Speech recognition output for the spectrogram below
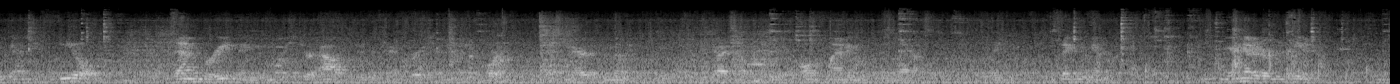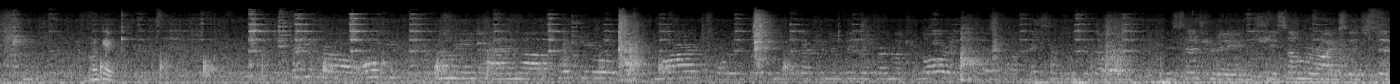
you can actually feel them breathing the moisture out through the transpiration. And of course, as Meredith and Millie, you guys help do all the planning and analysis. Thank you. Thank you again. I'm going to hand it over to Tina. Okay Thank you for all of you for coming, and uh, thank you, Mark, for the introduction, and thank you very much, Lauren, for this introduction. Essentially, she summarizes the,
